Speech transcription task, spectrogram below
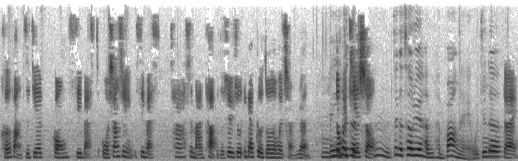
何妨直接攻 CBEST。我相信 CBEST 它是蛮 top 的，所以说应该各州都会承认，嗯、都会接受。嗯，这个策略很很棒哎，我觉得、嗯、对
